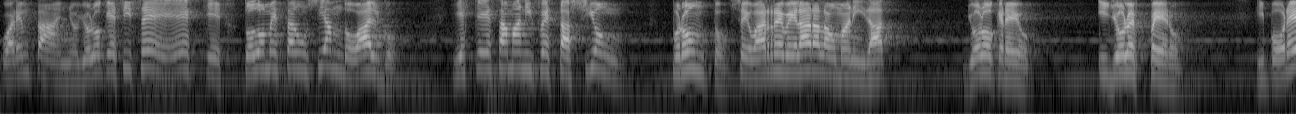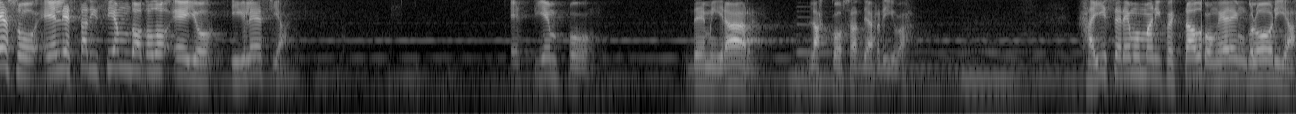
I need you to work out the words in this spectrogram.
40 años. Yo lo que sí sé es que todo me está anunciando algo. Y es que esa manifestación pronto se va a revelar a la humanidad. Yo lo creo. y yo lo espero. Y por eso Él está diciendo a todos ellos, iglesia, es tiempo de mirar las cosas de arriba. Ahí seremos manifestados con Él en gloria,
